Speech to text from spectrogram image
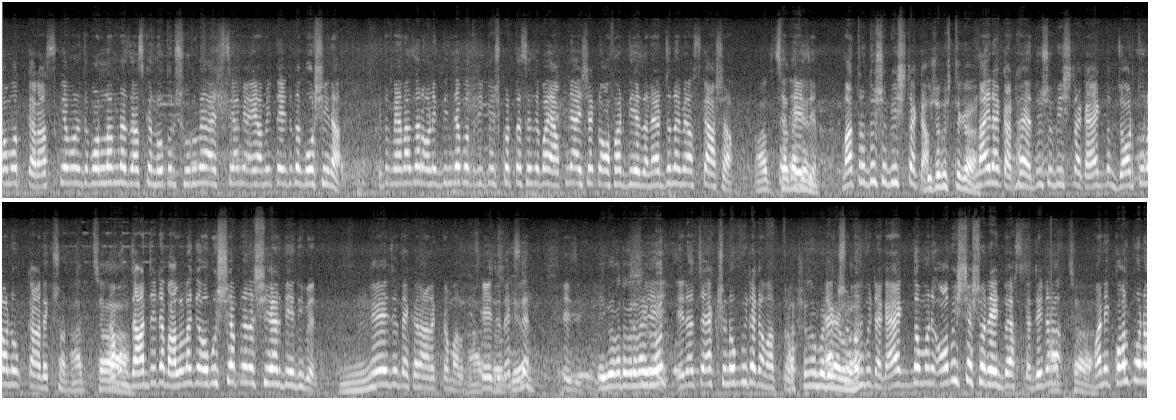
চমৎকার। আজকে মনে হচ্ছে বললাম না যে আজকে নতুন শোরুমে আসছি আমি আমি তো এটাতে বসি না। কিন্তু ম্যানেজার অনেকদিন যাবত রিকোয়েস্ট করতেছে যে ভাই আপনি আইসা একটা অফার দিয়ে যান। এর জন্য আমি আজকে আসা। আচ্ছা দেখেন। মাত্র 220 টাকা। 220 টাকা? নাইরা কাট হ্যাঁ 220 টাকা। একদম জ্বর তুলানো কালেকশন আচ্ছা। এবং যার যেটা ভালো লাগে অবশ্যই আপনারা শেয়ার দিয়ে দিবেন। এই যে দেখেন আরেকটা মাল। এই যে আচ্ছা, দেখছেন? এই যে। এইগুলো কত করে ভাই এটা হচ্ছে একশো নব্বই টাকা মাত্র। 190 টাকা হ্যাঁ? 190 টাকা। একদম মানে অবিশ্বাস্য রেট আজকে। যেটা আচ্ছা। মানে কল্পনা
